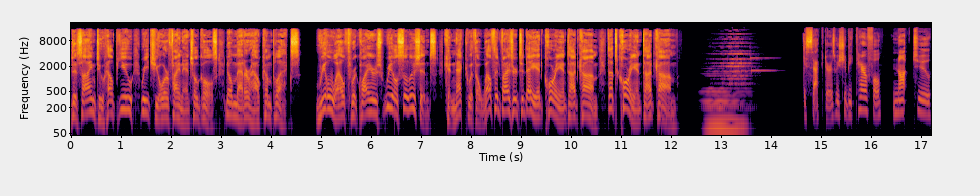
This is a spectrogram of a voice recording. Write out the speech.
designed to help you reach your financial goals, no matter how complex. Real wealth requires real solutions. Connect with a wealth advisor today at Corient.com. That's Corient.com sectors, we should be careful not to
